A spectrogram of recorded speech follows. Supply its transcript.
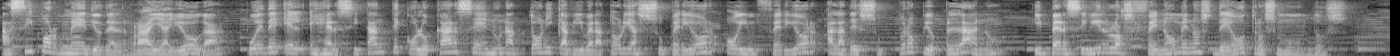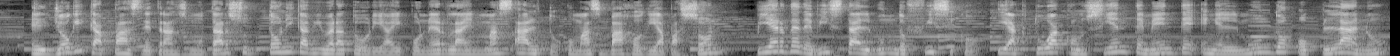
así por medio del Raya Yoga puede el ejercitante colocarse en una tónica vibratoria superior o inferior a la de su propio plano y percibir los fenómenos de otros mundos. El yogi capaz de transmutar su tónica vibratoria y ponerla en más alto o más bajo diapasón pierde de vista el mundo físico y actúa conscientemente en el mundo o plano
